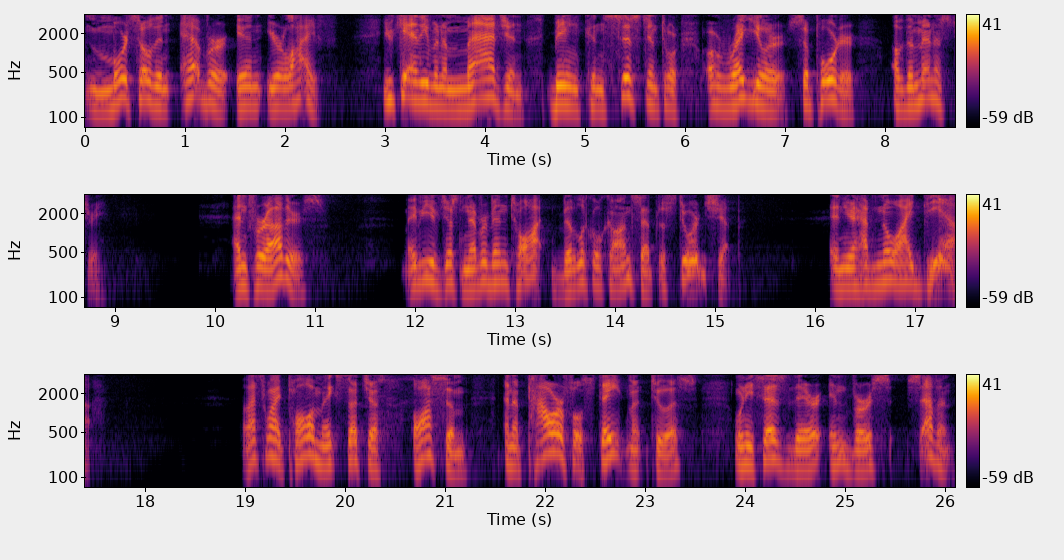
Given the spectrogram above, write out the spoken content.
more so than ever in your life. You can't even imagine being consistent or a regular supporter of the ministry. And for others, maybe you've just never been taught biblical concept of stewardship and you have no idea. Well, that's why Paul makes such a awesome and a powerful statement to us when he says there in verse 7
